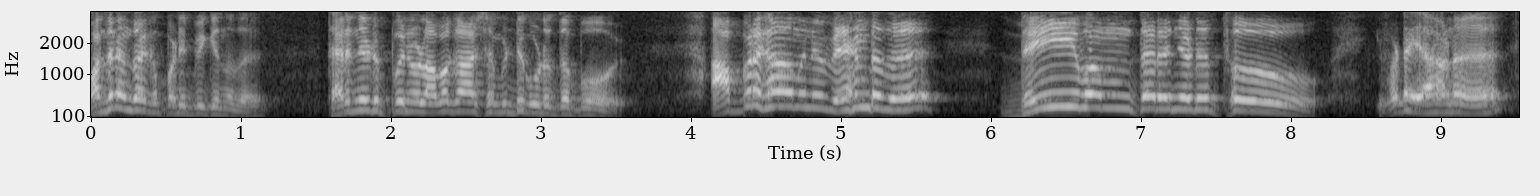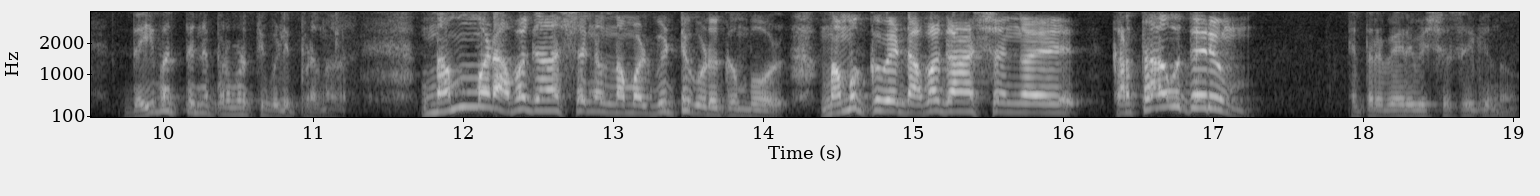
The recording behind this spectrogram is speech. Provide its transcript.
വചനം എന്തൊക്കെ പഠിപ്പിക്കുന്നത്? തെരഞ്ഞെടുപ്പിനുള്ള അവകാശം വിട്ടുകൊടുത്തപ്പോൾ അബ്രഹാമിന് വേണ്ടത് ദൈവം തെരഞ്ഞെടുത്തു. ഇവിടെയാണ് ദൈവത്തിന് പ്രവൃത്തി വെളിപ്പെടുന്നത്. നമ്മുടെ അവകാശങ്ങൾ നമ്മൾ വിട്ടുകൊടുക്കുമ്പോൾ നമുക്ക് വേണ്ട അവകാശങ്ങൾ കർത്താവ് തരും. എത്ര പേര് വിശ്വസിക്കുന്നു?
